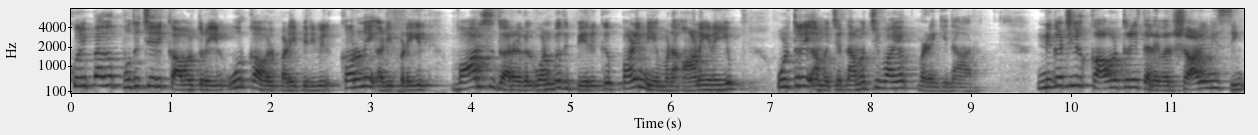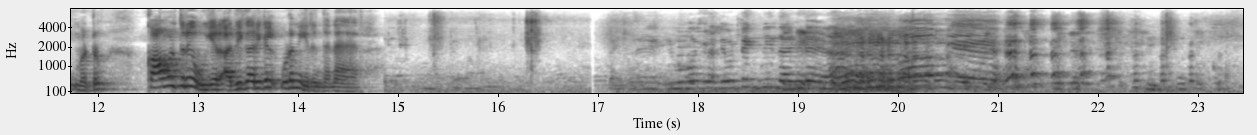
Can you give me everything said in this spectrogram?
குறிப்பாக புதுச்சேரி காவல்துறையின் ஊர்காவல் படை பிரிவில் கருணை அடிப்படையில் வாரிசுதாரர்கள் ஒன்பது பேருக்கு பணி நியமன ஆணையினையும் உள்துறை அமைச்சர் நமச்சிவாயம் வழங்கினார் நிகழ்ச்சியில் காவல்துறை தலைவர் ஷாலினி சிங் மற்றும் காவல்துறை உயர் அதிகாரிகள் உடன் இருந்தனர் You were saluting me that day, huh? Ah, okay.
